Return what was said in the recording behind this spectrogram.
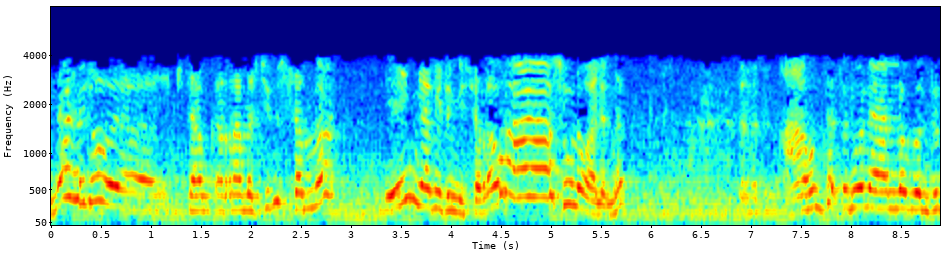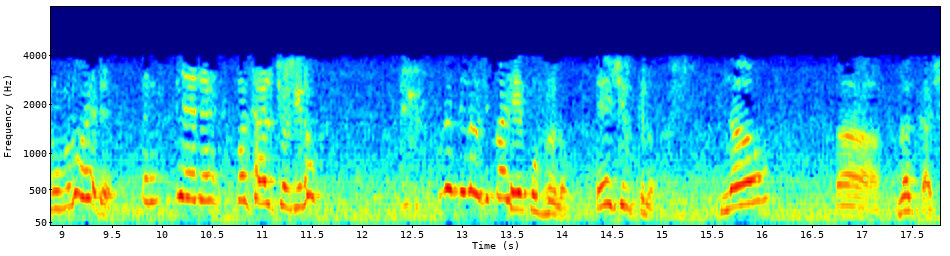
እና ሄዶ ኪታብ ቀራ መስጂድ ሰማ። የኛ ቤት የሚሰራው ራሱ ነው አለና አሁን ተጥዶ ነው ያለው በእንትኑ ብሎ ሄደ። እንደደ በካልቾ ሲለው ምንድነው ሲባል ይሄ ኩፍር ነው ይሄ ሽርክ ነው ነው? በቃ እሺ።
